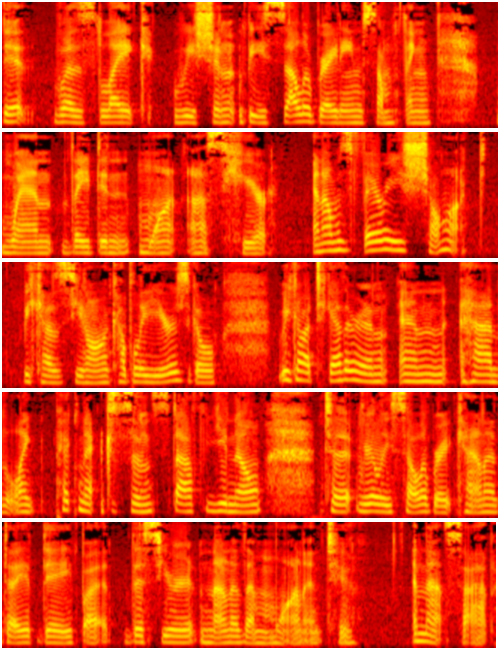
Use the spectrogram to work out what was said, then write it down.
it was like we shouldn't be celebrating something when they didn't want us here. And I was very shocked because, you know, a couple of years ago, we got together and, and had like picnics and stuff, you know, to really celebrate Canada Day. But this year, none of them wanted to. And that's sad.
